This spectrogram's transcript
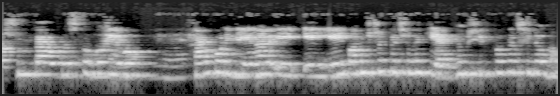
আশঙ্কাগ্রস্ত হই এবং খেয়াল করি যে এনার এই এই- মানুষটার পেছনে কি একদম শিক্ষক ছিল না?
